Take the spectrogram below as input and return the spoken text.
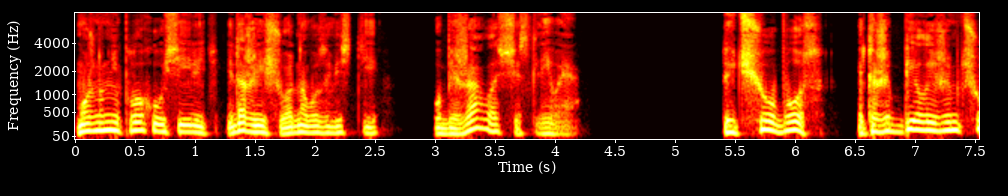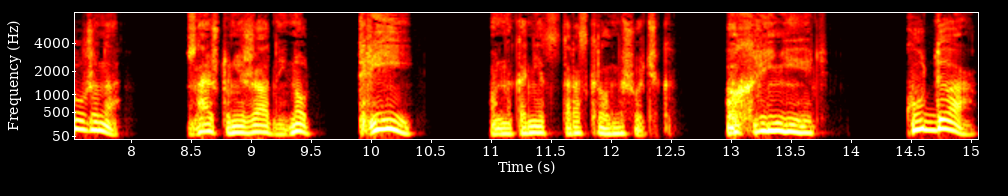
Можно неплохо усилить и даже еще одного завести. Убежала счастливая. «Ты чё, босс? Это же белая жемчужина! Знаю, что не жадный, но три!» Он наконец-то раскрыл мешочек. «Охренеть! Куда?»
